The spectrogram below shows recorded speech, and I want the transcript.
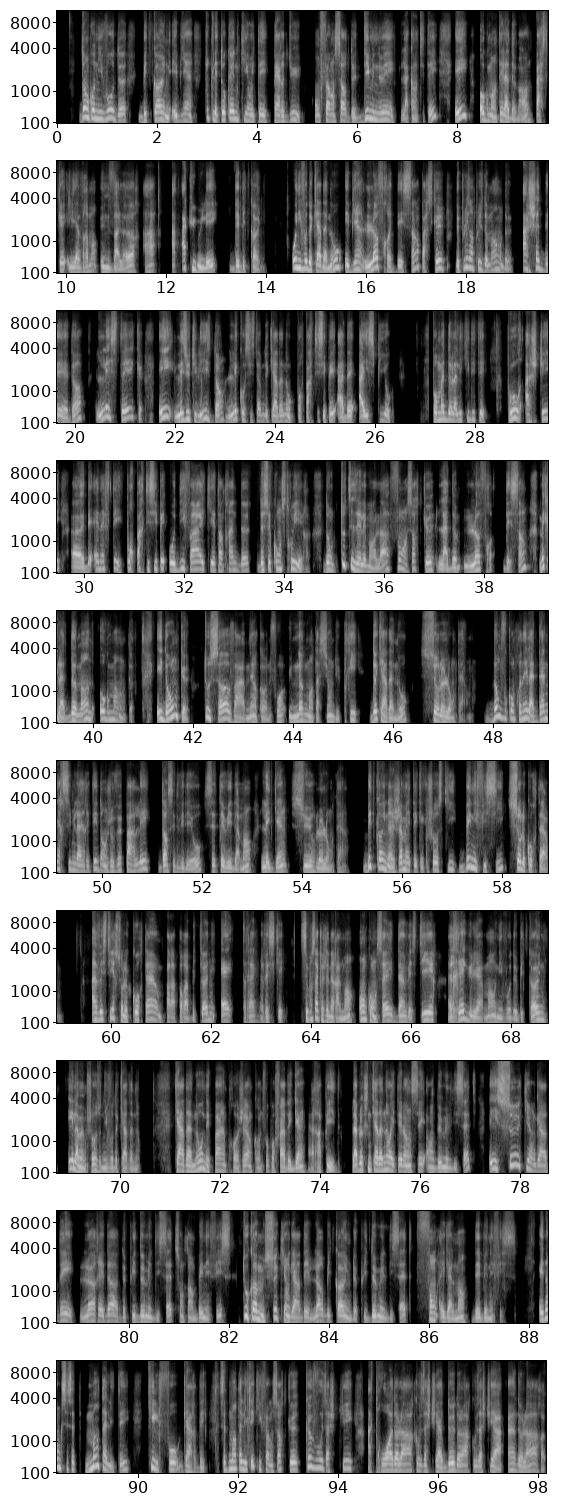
Donc, au niveau de Bitcoin, eh bien, toutes les tokens qui ont été perdus ont fait en sorte de diminuer la quantité et augmenter la demande parce qu'il y a vraiment une valeur à, accumuler des Bitcoins. Au niveau de Cardano, eh bien, l'offre descend parce que de plus en plus de monde achète des EDA, les stake et les utilise dans l'écosystème de Cardano pour participer à des ISPO, pour mettre de la liquidité, pour acheter euh, des NFT, pour participer au DeFi qui est en train de, de se construire. Donc, tous ces éléments-là font en sorte que l'offre descend, mais que la demande augmente. Et donc, tout ça va amener encore une fois une augmentation du prix de Cardano sur le long terme. Donc, vous comprenez la dernière similarité dont je veux parler dans cette vidéo, c'est évidemment les gains sur le long terme. Bitcoin n'a jamais été quelque chose qui bénéficie sur le court terme. Investir sur le court terme par rapport à Bitcoin est très risqué. C'est pour ça que généralement, on conseille d'investir régulièrement au niveau de Bitcoin et la même chose au niveau de Cardano. Cardano n'est pas un projet, encore une fois, pour faire des gains rapides. La blockchain Cardano a été lancée en 2017 et ceux qui ont gardé leur EDA depuis 2017 sont en bénéfice, tout comme ceux qui ont gardé leur Bitcoin depuis 2017 font également des bénéfices. Et donc, c'est cette mentalité qu'il faut garder. Cette mentalité qui fait en sorte que que vous achetiez à 3 dollars, que vous achetiez à 2 dollars, que vous achetiez à 1 dollar,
